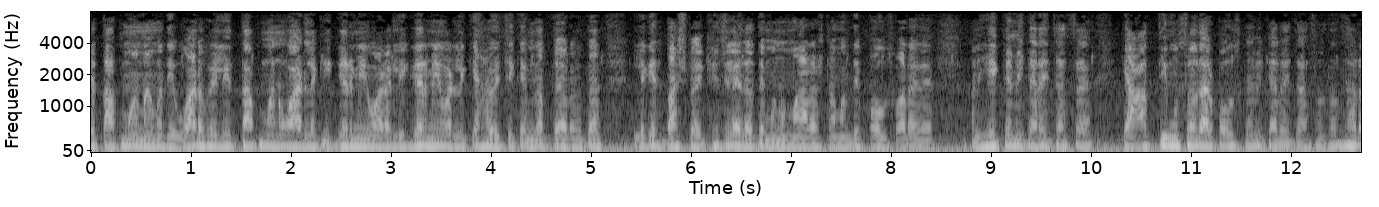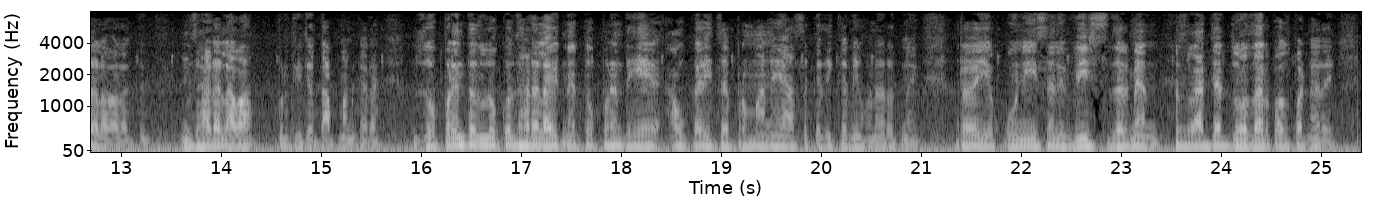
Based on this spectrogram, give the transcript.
या तापमानामध्ये वाढ व्हायली. तापमान वाढलं की गरमी वाढली. गरमी वाढली की हवेचे कमी दाब तयार होतात. लगेच बाष्प खेचले जाते म्हणून महाराष्ट्रामध्ये पाऊस वाढायला आहे. आणि हे कमी करायचं असं की अति मुसळधार पाऊस कमी करायचा असेल तर झाडं लावावं लागतील. झाडं लावा पृथ्वीचं तापमान करा. जोपर्यंत लोक झाडं लावित नाही तोपर्यंत हे अवकाळीचं प्रमाण हे असं कधी कमी होणारच नाही. तर एकोणीस आणि वीस दरम्यान राज्यात जोरदार पाऊस पडणार आहे.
